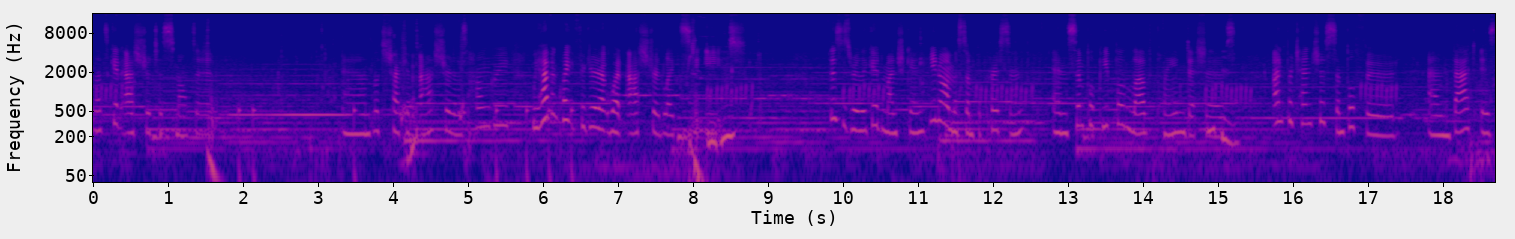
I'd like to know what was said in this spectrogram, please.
let's get Astrid to smelt it. And let's check if Astrid is hungry. We haven't quite figured out what Astrid likes to eat. This is really good, Munchkin. You know I'm a simple person, and simple people love plain dishes. Unpretentious, simple food. And that is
